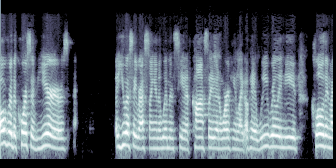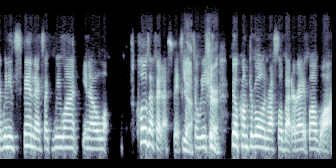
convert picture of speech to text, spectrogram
over the course of years, USA Wrestling and the women's team have constantly been working like, okay, we really need clothing, like we need spandex, like we want, you know, lo- clothes that fit us basically. Yeah, so we sure. can feel comfortable and wrestle better, right? Blah, blah.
